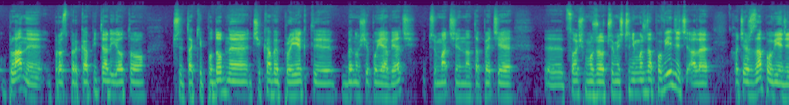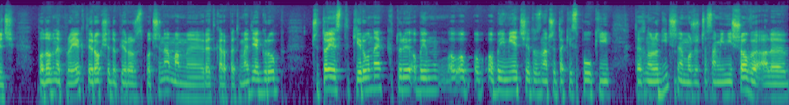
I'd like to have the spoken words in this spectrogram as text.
o plany Prosper Capital i o to, czy takie podobne ciekawe projekty będą się pojawiać? Czy macie na tapecie e, coś, może o czym jeszcze nie można powiedzieć, ale chociaż zapowiedzieć podobne projekty? Rok się dopiero rozpoczyna, mamy Red Carpet Media Group. Czy to jest kierunek, który obejm, obejmiecie, to znaczy takie spółki technologiczne, może czasami niszowe, ale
